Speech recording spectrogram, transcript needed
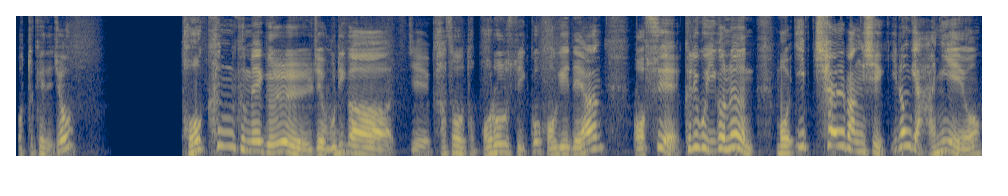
어떻게 되죠? 더 큰 금액을 이제 우리가 이제 가서 더 벌어올 수 있고 거기에 대한 어, 수혜 그리고 이거는 뭐 입찰 방식 이런 게 아니에요.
